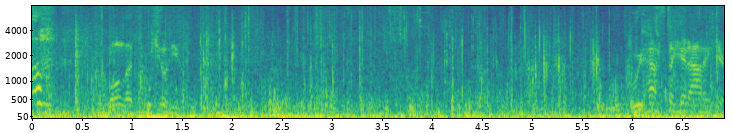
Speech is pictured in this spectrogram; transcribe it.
I won't let them kill you. We have to get out of here.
